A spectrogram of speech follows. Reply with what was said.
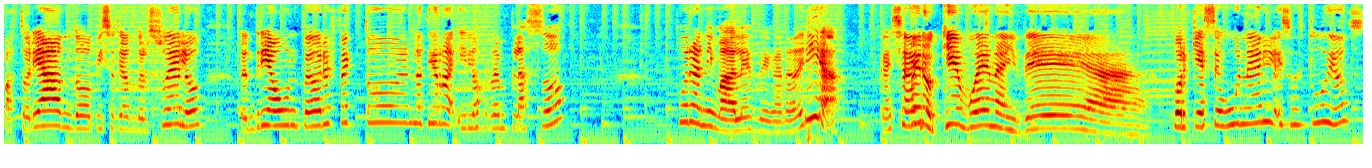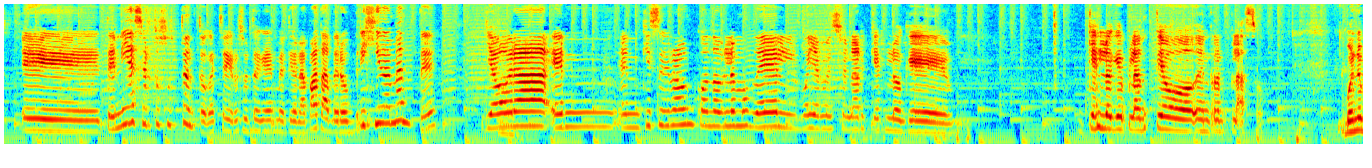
pastoreando, pisoteando el suelo, tendría un peor efecto en la tierra y los reemplazó por animales de ganadería. ¿Cachai? Pero qué buena idea. Porque según él y sus estudios, eh, tenía cierto sustento, ¿cachai? Y resulta que metió la pata, pero brígidamente. Y ahora en, en Kiss Ground, cuando hablemos de él, voy a mencionar qué es lo que. qué es lo que planteó en reemplazo. Bueno,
